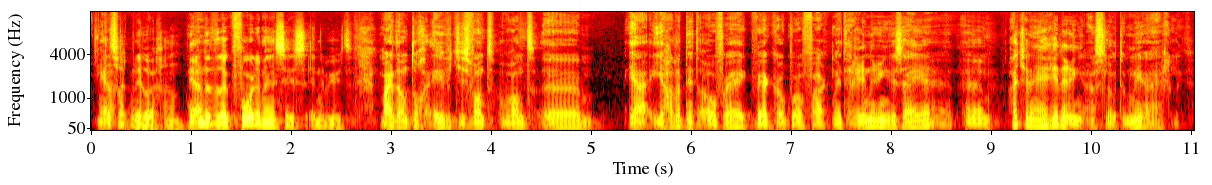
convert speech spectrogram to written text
Ja. dat sprak me heel erg aan. Ja. En dat het ook voor de mensen is in de buurt. Maar dan toch eventjes, want, want ehm, ja, je had het net over. Hè? Ik werk ook wel vaak met herinneringen, zei je. Ehm, had je een herinnering aan Slotermeer eigenlijk?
